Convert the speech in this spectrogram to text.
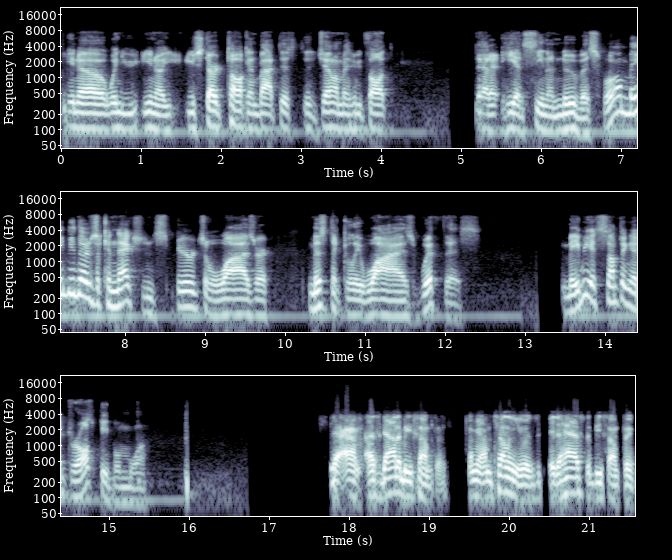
you know, when you you know you start talking about this, the gentleman who thought that he had seen Anubis. Well, maybe there's a connection, spiritual wise or mystically wise, with this. Maybe it's something that draws people more. Yeah, it's got to be something. I mean, I'm telling you, it has to be something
